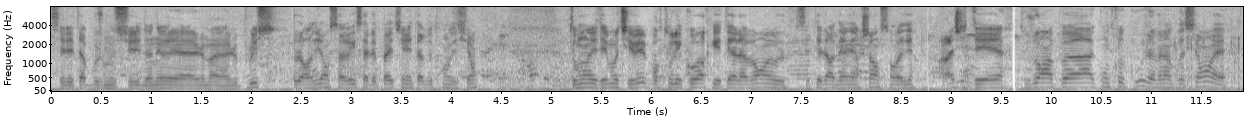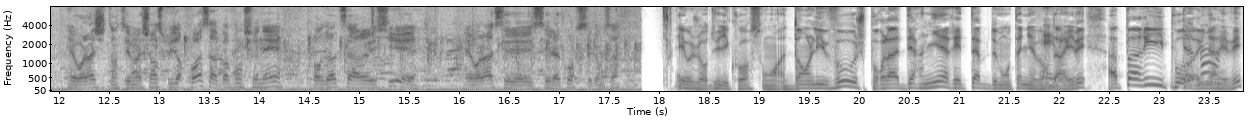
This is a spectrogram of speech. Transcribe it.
C'est l'étape où je me suis donné le, plus. Aujourd'hui, on savait que ça n'allait pas être une étape de transition. Tout le monde était motivé pour tous les coureurs qui étaient à l'avant. C'était leur dernière chance, on va dire. j'étais toujours un peu à contre-coup, j'avais l'impression. Et, voilà, j'ai tenté ma chance plusieurs fois, ça n'a pas fonctionné. Pour d'autres, ça a réussi. et voilà, c'est la course, c'est comme ça. Et aujourd'hui, les coureurs sont dans les Vosges pour la dernière étape de montagne avant eh d'arriver à Paris pour une arrivée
